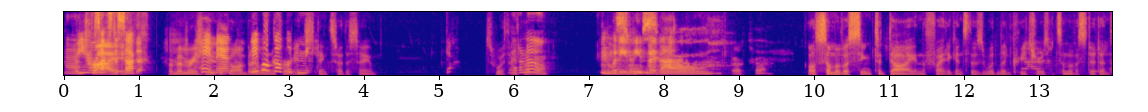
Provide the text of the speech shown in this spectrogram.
Hmm, You know sucks to suck. Our memories Hey, may man, be gone, but we I woke up our with me- instincts are the same. Yeah. It's worth I don't know. What do you mean by that? Okay. Well, some of us seemed to die in the fight against those woodland creatures, but some of us didn't.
